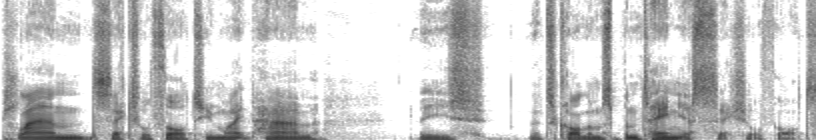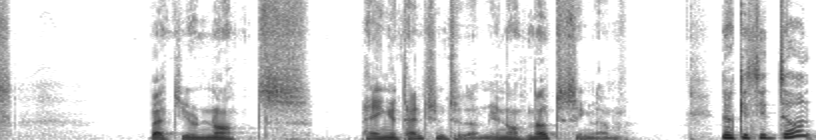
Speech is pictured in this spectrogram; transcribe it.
planned sexual thoughts, you might have these, let's call them spontaneous sexual thoughts, but you're not paying attention to them, you're not noticing them. No, because you don't,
